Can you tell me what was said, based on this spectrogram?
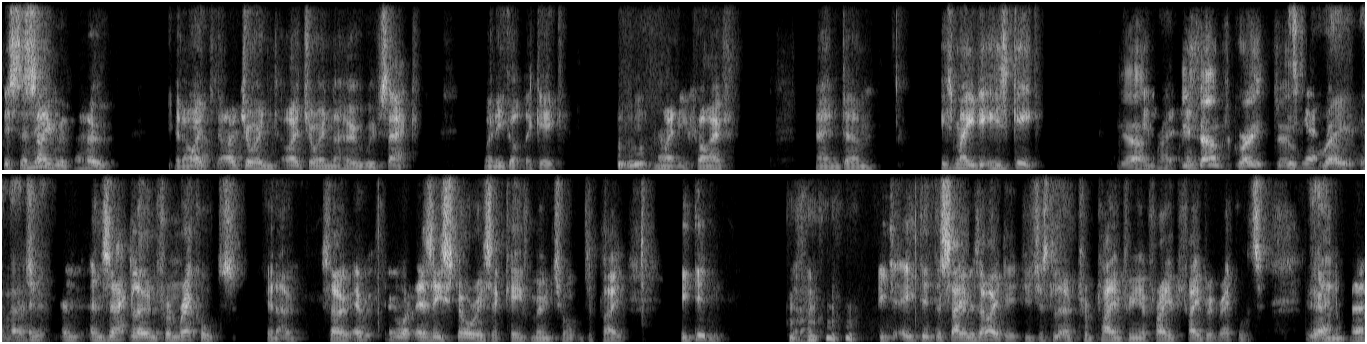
It's the And same then- with the Who. You know, I, I joined I joined the Who with Zak when he got the gig in '95, and um, he's made it his gig. Yeah. you know, Right. He and- sounds great too. Yeah. Great in that and, and, and Zak learned from records, you know. So every, everyone, there's these stories that Keith Moon taught him to play. He didn't. You know, he, he did the same as I did. You just learned from playing from your favorite records. Yeah. And uh,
